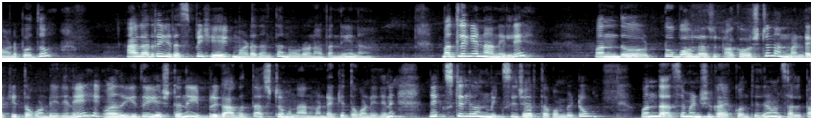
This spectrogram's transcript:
ಮಾಡ್ಬೋದು. ಹಾಗಾದರೆ ಈ ರೆಸಿಪಿ ಹೇಗೆ ಮಾಡೋದಂತ ನೋಡೋಣ. ಬನ್ನಿ ನಾ. ಮೊದಲಿಗೆ ನಾನಿಲ್ಲಿ ಒಂದು ಟೂ ಬೌಲ್ ಆಗೋವಷ್ಟು ನಾನು ಮಂಡಕ್ಕಿ ತೊಗೊಂಡಿದ್ದೀನಿ. ಇದು ಎಷ್ಟನ್ನು ಇಬ್ಬರಿಗೆ ಆಗುತ್ತೆ ಅಷ್ಟು ನಾನು ಮಂಡಕ್ಕಿ ತೊಗೊಂಡಿದ್ದೀನಿ. ನೆಕ್ಸ್ಟ್ ಇಲ್ಲಿ ಒಂದು ಮಿಕ್ಸಿ ಜಾರ್ ತೊಗೊಂಡ್ಬಿಟ್ಟು ಒಂದು ಹಸಿಮೆಣ್ಸಿಕಾಯಿ ಹಾಕ್ಕೊತಿದ್ದೀನಿ. ಒಂದು ಸ್ವಲ್ಪ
